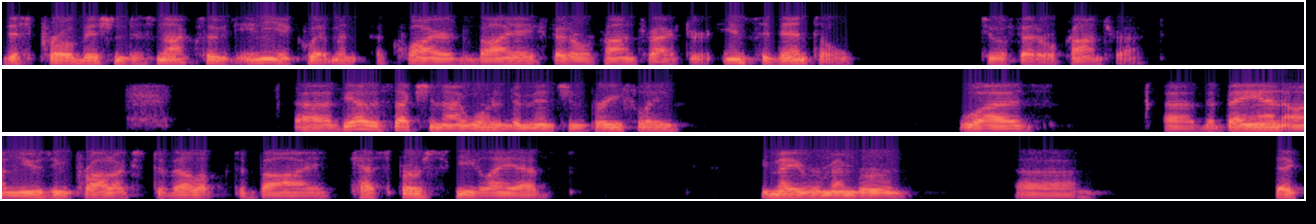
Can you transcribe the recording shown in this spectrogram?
This prohibition does not include any equipment acquired by a federal contractor incidental to a federal contract. Uh, the other section I wanted to mention briefly was uh, the ban on using products developed by Kaspersky Labs. You may remember uh, that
